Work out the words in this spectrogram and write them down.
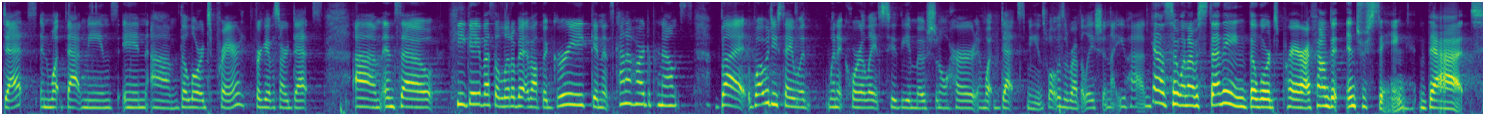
debts and what that means in um, the Lord's Prayer. Forgive us our debts. Um, and so he gave us a little bit about the Greek, and it's kind of hard to pronounce. But what would you say when, when it correlates to the emotional hurt and what debts means? What was a revelation that you had? Yeah, so when I was studying the Lord's Prayer, I found it interesting that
